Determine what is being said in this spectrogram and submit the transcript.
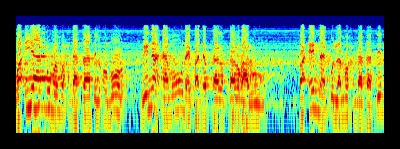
Wa iyyakum wa muhdatsatil umur. Beringat kamu daripada perkara-perkara baru. Fa inna kulla muhdatsatin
